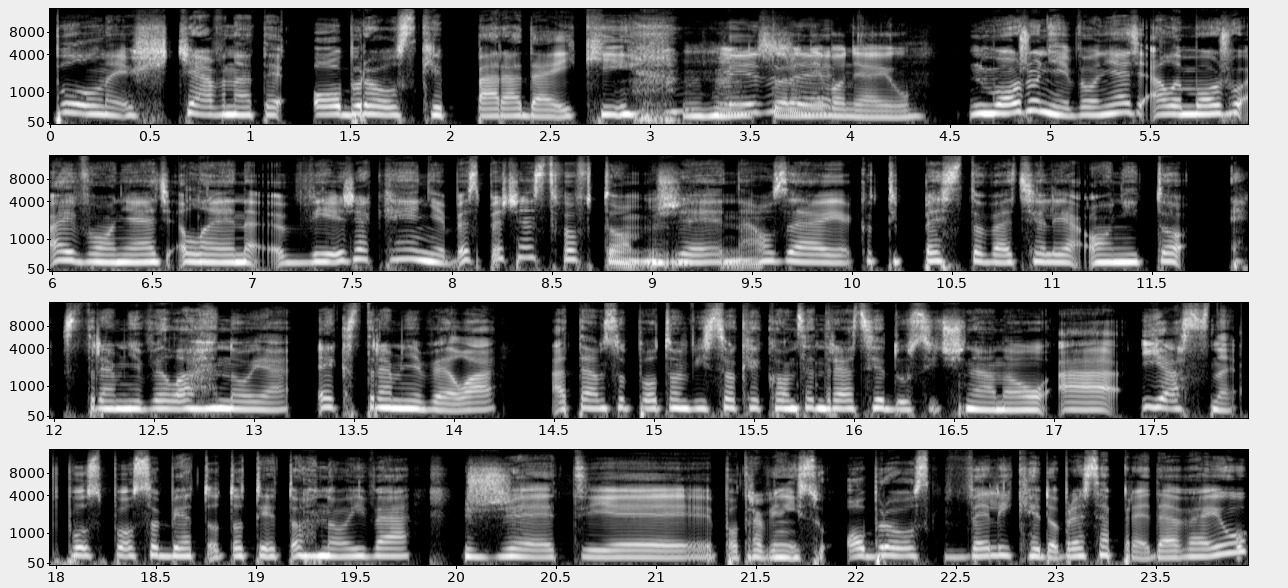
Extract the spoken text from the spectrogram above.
plné, šťavnaté, obrovské paradajky. Mhm, Vieš, ktoré že- nevoňajú. Môžu nevoňať, ale môžu aj voňať, len vieš, aké je nebezpečenstvo v tom, Mm. že naozaj ako tí pestovatelia, oni to extrémne veľa hnoja, extrémne veľa a tam sú potom vysoké koncentrácie dusičnanov a jasné, spôsobia toto tieto hnojiva, že tie potraviny sú obrovské, veľké, dobre sa predávajú,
